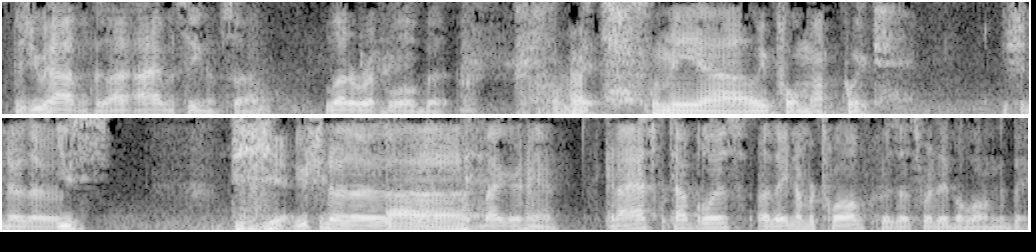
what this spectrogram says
because you have them because I, I haven't seen them. So let her rip a little bit. All right, let me uh, let me pull them up quick. You should know those. You, yeah. You should know those Uh, the back of your hand. Can I ask where Temple is? Are they number twelve? Because that's where they belong to be.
